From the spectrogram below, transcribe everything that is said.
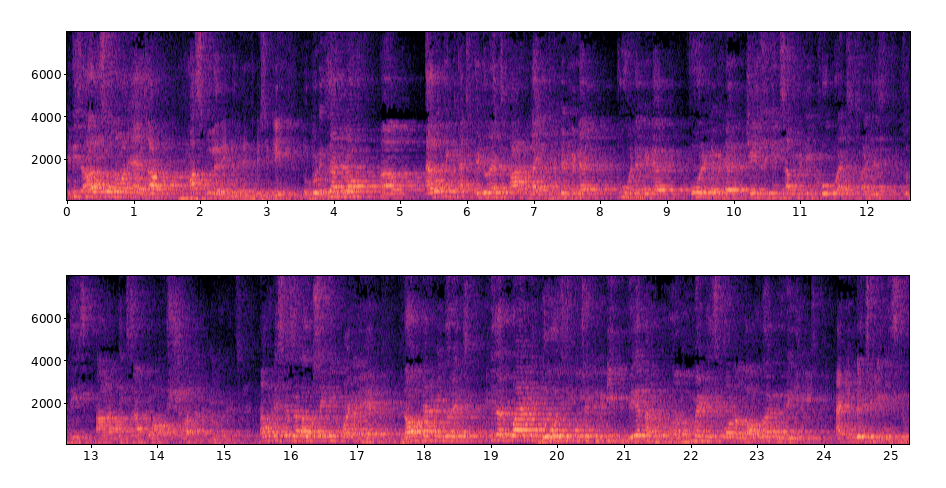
It is also known as a muscular endurance basically. A good example of um, aerobic endurance are like 100 meter, 200 meter, 400 meter, changing in some kho exercises. So these are example of short-term endurance. Now we discuss about second point on here, long-term endurance. It is required in those sports activity where the uh, movement is for a longer duration and intensity is low.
